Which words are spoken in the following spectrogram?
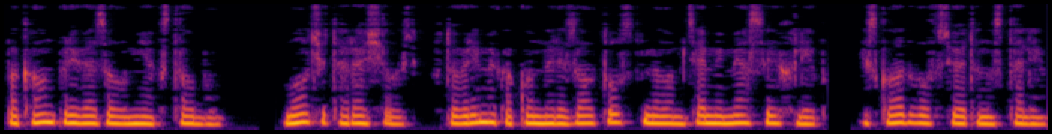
пока он привязывал меня к столбу. Молча таращилась, в то время как он нарезал толстыми ломтями мясо и хлеб и складывал все это на столе.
